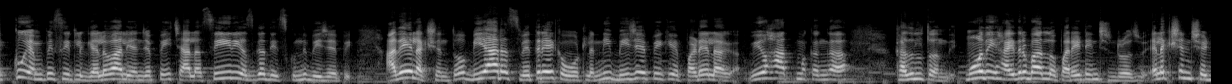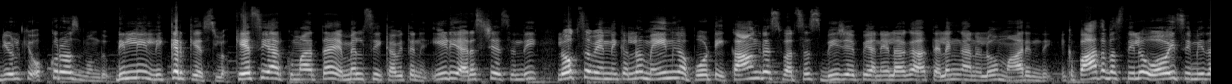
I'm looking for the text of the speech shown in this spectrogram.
ఎక్కువ ఎంపీ సీట్లు గెలవాలి అని చెప్పి చాలా సీరియస్గా తీసుకుంది బీజేపీ. అదే లక్ష్యంతో బీఆర్ఎస్ వ్యతిరేక ఓట్లన్నీ బీజేపీకే పడేలాగా వ్యూహాత్మకంగా కదులుతోంది. మోదీ హైదరాబాద్లో పర్యటించిన రోజు ఎలక్షన్ షెడ్యూల్కి ఒక్క రోజు ముందు ఢిల్లీ లిక్కర్ కేసులో కేసీఆర్ కుమార్తె ఎమ్మెల్సీ కవితను ఈడీ అరెస్ట్ చేసింది. లోక్సభ ఎన్నికల్లో మెయిన్గా పోటీ కాంగ్రెస్ వర్సెస్ బీజేపీ అనేలాగా తెలంగాణలో మారింది. ఇక పాత బస్తీలో ఓవైసీ మీద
